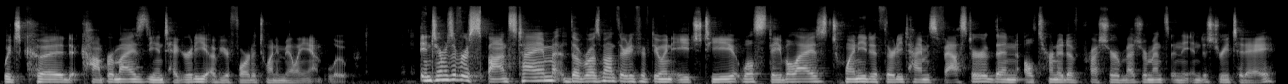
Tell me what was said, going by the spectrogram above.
which could compromise the integrity of your 4 to 20 milliamp loop. In terms of response time, the Rosemount 3051 HT will stabilize 20 to 30 times faster than alternative pressure measurements in the industry today.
